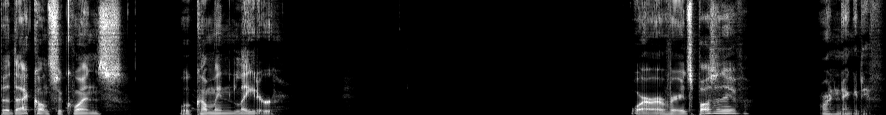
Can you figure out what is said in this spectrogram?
But that consequence will come in later. Wherever it's positive or negative.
